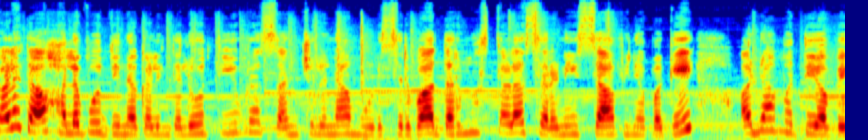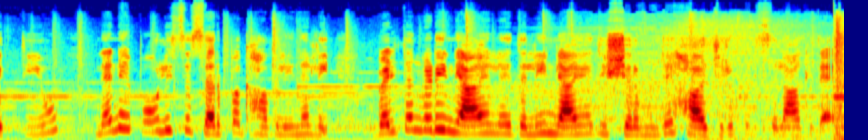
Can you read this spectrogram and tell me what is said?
ಕಳೆದ ಹಲವು ದಿನಗಳಿಂದಲೂ ತೀವ್ರ ಸಂಚಲನ ಮೂಡಿಸಿರುವ ಧರ್ಮಸ್ಥಳ ಸರಣಿ ಸಾವಿನ ಬಗ್ಗೆ ಅನಾಮಧೇಯ ವ್ಯಕ್ತಿಯು ನೆನೆ ಪೊಲೀಸ್ ಸರ್ಪಗಾವಲಿನಲ್ಲಿ ಬೆಳ್ತಂಗಡಿ ನ್ಯಾಯಾಲಯದಲ್ಲಿ ನ್ಯಾಯಾಧೀಶರ ಮುಂದೆ ಹಾಜರುಪಡಿಸಲಾಗಿದೆ.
